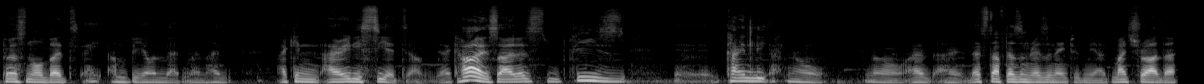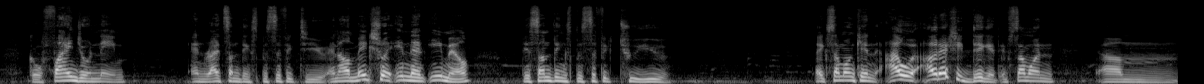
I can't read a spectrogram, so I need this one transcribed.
personal, but hey, I'm beyond that, man. I, I can I already see it. I'm like, hi Silas, please, uh, kindly. No, no, I, I, that stuff doesn't resonate with me. I'd much rather go find your name and write something specific to you. And I'll make sure in that email there's something specific to you. Like someone can, I would, I would actually dig it if someone um,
